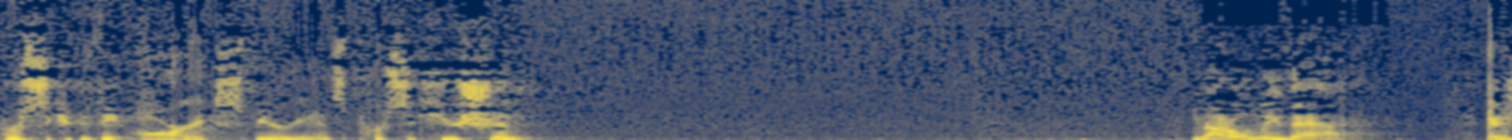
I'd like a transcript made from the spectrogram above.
persecuted. They are experiencing persecution. Not only that, and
